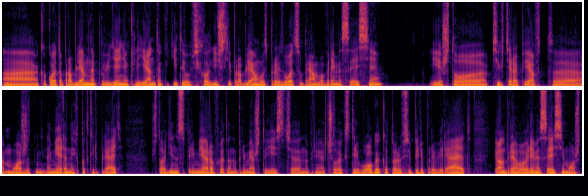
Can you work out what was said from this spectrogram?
а, какое-то проблемное поведение клиента, какие-то его психологические проблемы воспроизводятся прямо во время сессии, и что психотерапевт э, может ненамеренно их подкреплять, что один из примеров это, например, что есть, э, например, человек с тревогой, который все перепроверяет, и он, например, во время сессии может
